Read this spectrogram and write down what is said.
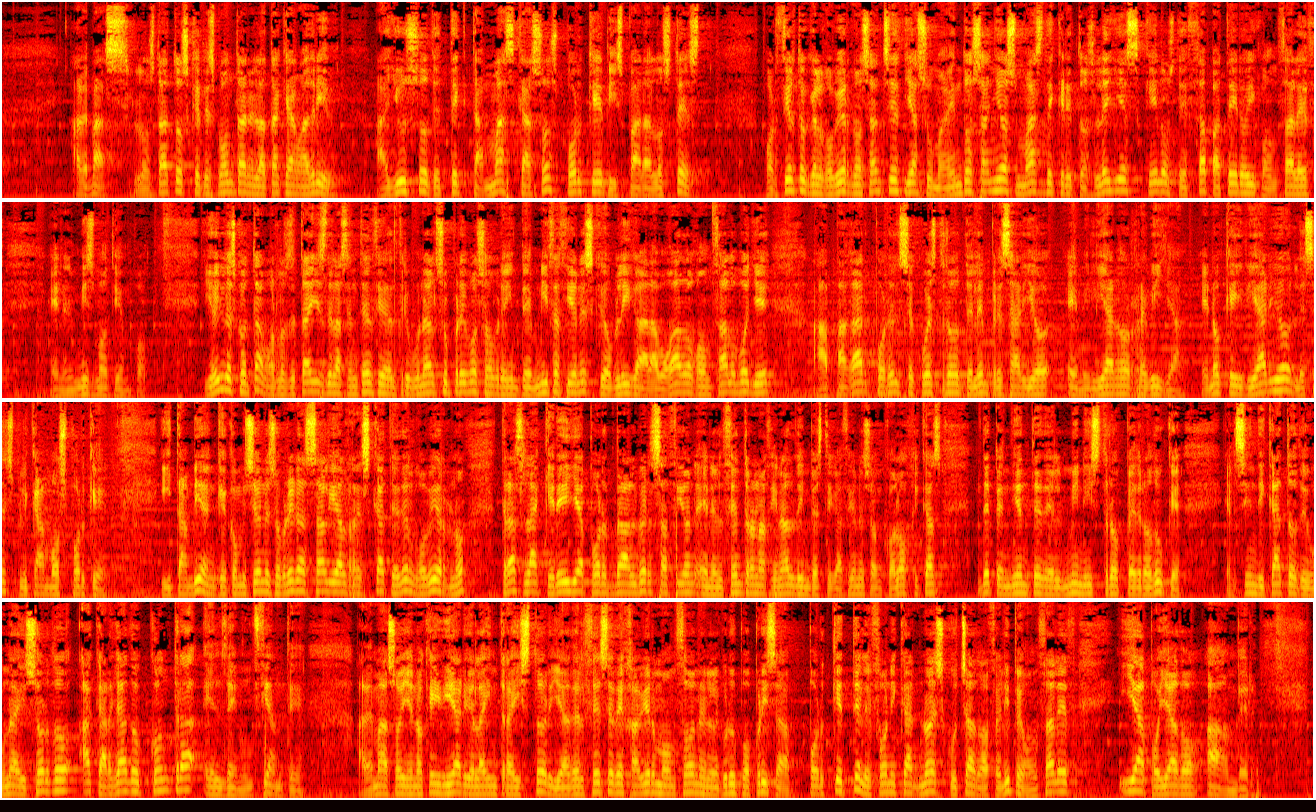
Además, los datos que desmontan el ataque a Madrid. Ayuso detecta más casos porque dispara los test. Por cierto que el gobierno Sánchez ya suma en dos años más decretos leyes que los de Zapatero y González en el mismo tiempo. Y hoy les contamos los detalles de la sentencia del Tribunal Supremo sobre indemnizaciones que obliga al abogado Gonzalo Boye a pagar por el secuestro del empresario Emiliano Revilla. En OK Diario les explicamos por qué y también que Comisiones Obreras sale al rescate del Gobierno tras la querella por malversación en el Centro Nacional de Investigaciones Oncológicas dependiente del ministro Pedro Duque. El sindicato de Unai Sordo ha cargado contra el denunciante. Además, hoy en OK Diario la intrahistoria del cese de Javier Monzón en el grupo Prisa, por qué Telefónica no ha escuchado a Felipe González y ha apoyado a Amber.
